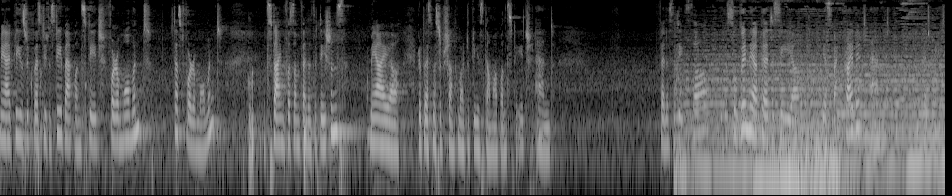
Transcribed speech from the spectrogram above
May I please request you to stay back on stage for a moment, just for a moment. It's time for some felicitations. May I uh, request Mr. Prashant Kumar to please come up on stage and felicitate Sir with a souvenir courtesy uh, Yes Bank Private and Fraternity.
